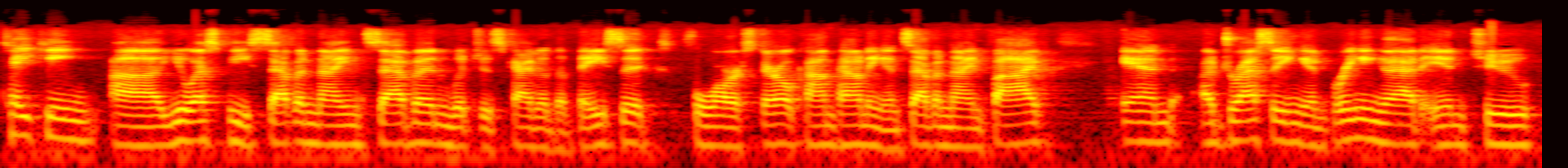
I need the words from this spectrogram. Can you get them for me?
taking uh, USP 797, which is kind of the basics for sterile compounding, and 795, and addressing and bringing that into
